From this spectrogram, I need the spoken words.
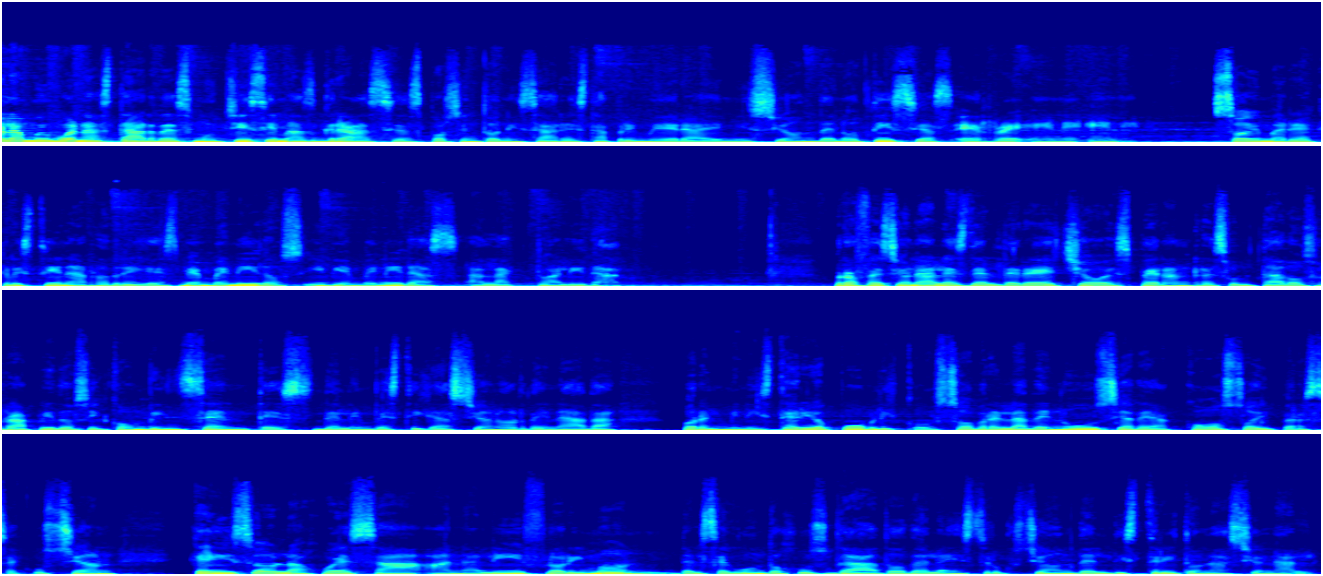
Hola, muy buenas tardes. Muchísimas gracias por sintonizar esta primera emisión de Noticias RNN. Soy María Cristina Rodríguez. Bienvenidos y bienvenidas a la actualidad. Profesionales del derecho esperan resultados rápidos y convincentes de la investigación ordenada por el Ministerio Público sobre la denuncia de acoso y persecución que hizo la jueza Analí Florimón del segundo juzgado de la instrucción del Distrito Nacional.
